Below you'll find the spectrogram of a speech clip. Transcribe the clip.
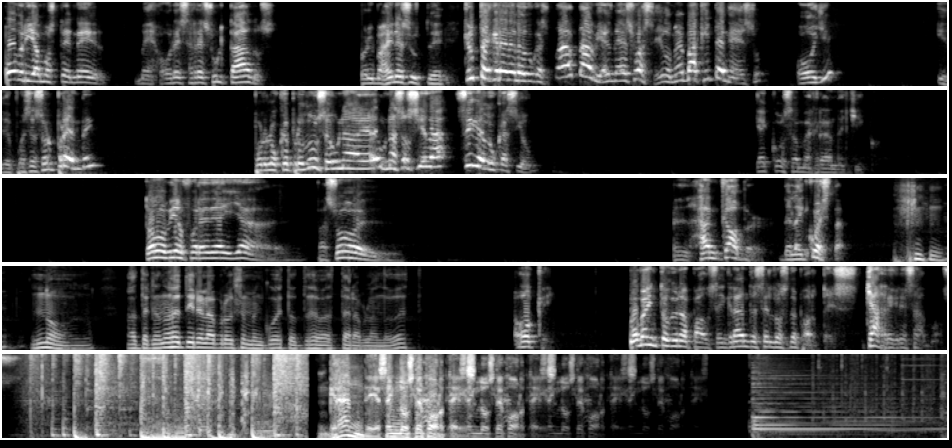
podríamos tener mejores resultados. Pero imagínese usted, ¿qué usted cree de la educación? Ah, está bien, eso así, o me va quiten eso. Oye, y después se sorprenden por lo que produce una, una sociedad sin educación. Qué cosa más grande, chico. Todo bien fuera de ahí ya. Pasó el, el handcover de la encuesta. no, no. Hasta que no se tire la próxima encuesta, usted va a estar hablando de esto. Ok. Momento de una pausa en Grandes en los Deportes. Ya regresamos. Grandes en los deportes. En los deportes.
